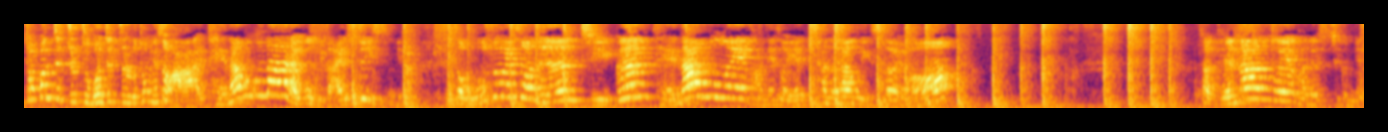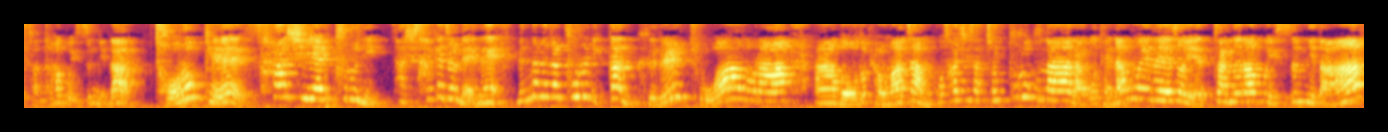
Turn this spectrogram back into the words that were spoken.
첫 번째 줄, 두 번째 줄로 통해서 아 대나무구나라고 우리가 알 수 있습니다. 그래서 오수에서는 지금 대나무에 관해서 예찬을 하고 있어요. 자, 대나무에 관해서 지금 예찬을 하고 있습니다. 저렇게 사시에 푸르니, 사시 사계절 내내 맨날 맨날 푸르니까 그를 좋아하노라. 아, 너도 변하지 않고 사시사철 푸르구나. 라고 대나무에 대해서 예찬을 하고 있습니다.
